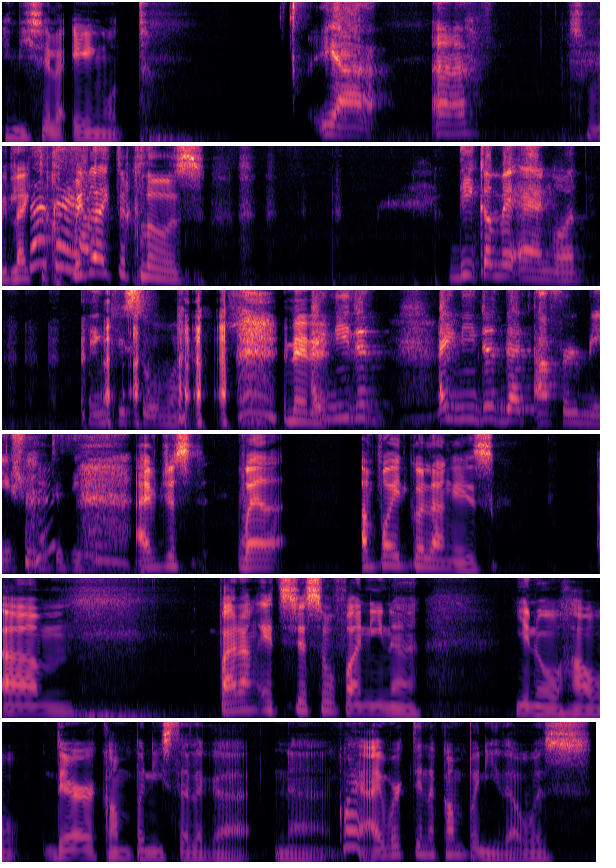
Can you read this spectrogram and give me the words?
hindi sila engot. Yeah. Uh, So we'd like to we'd like to close. Di kami engot. Thank you so much. Hindi, I hindi. needed I needed that affirmation today. I'm just well, ang point ko lang is um parang it's just so funny na you know how there are companies talaga na kaya I worked in a company that was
